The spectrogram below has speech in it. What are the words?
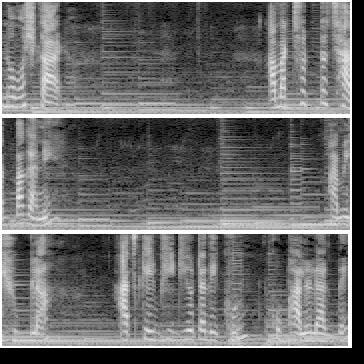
নমস্কার। আমার ছোট্ট ছাদ বাগানে আমি শুক্লা। আজকের ভিডিওটা দেখুন, খুব ভালো লাগবে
